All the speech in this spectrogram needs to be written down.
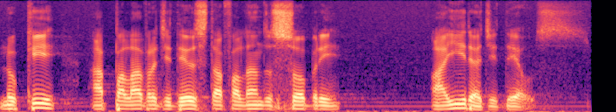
no que a palavra de Deus está falando sobre a ira de Deus.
